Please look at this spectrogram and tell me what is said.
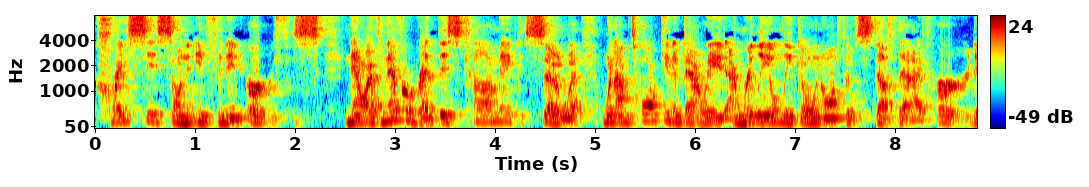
Crisis on Infinite Earths. Now, I've never read this comic, so uh, when I'm talking about it, I'm really only going off of stuff that I've heard.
